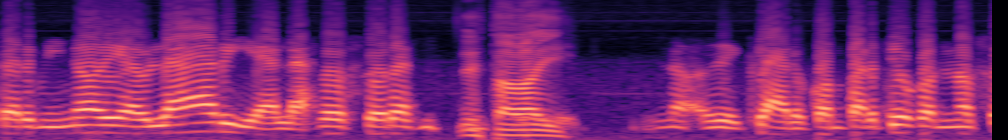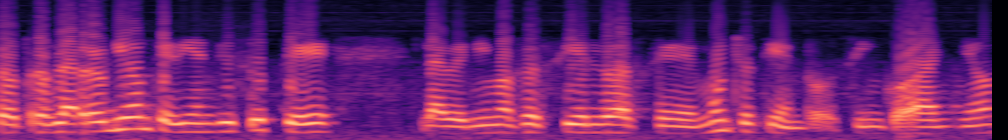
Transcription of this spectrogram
terminó de hablar y a las dos horas... Estaba ahí. Eh, no, claro, compartió con nosotros la reunión, que bien dice usted, la venimos haciendo hace mucho tiempo, cinco años,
